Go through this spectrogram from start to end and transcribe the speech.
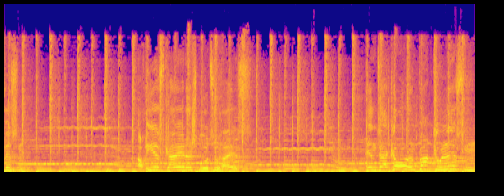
Du auch ihr ist keine Spur zu heiß. Hinter Kohlenpottkulissen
